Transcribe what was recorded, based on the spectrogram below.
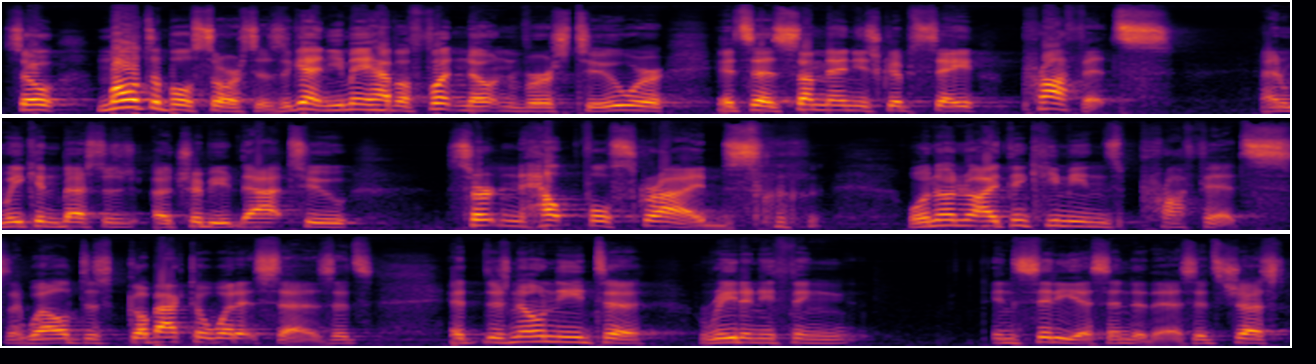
So, multiple sources. Again, you may have a footnote in verse 2 where it says some manuscripts say prophets, and we can best attribute that to certain helpful scribes. well, no, no, I think he means prophets. Like, well, just go back to what it says. It's, it, there's no need to read anything insidious into this. It's just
